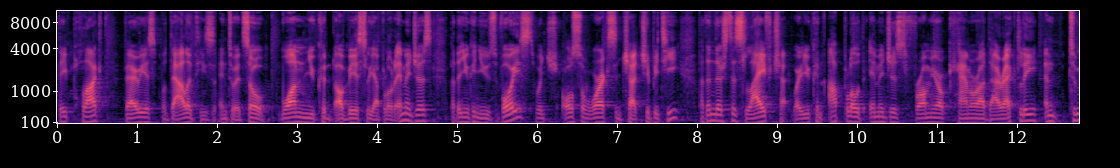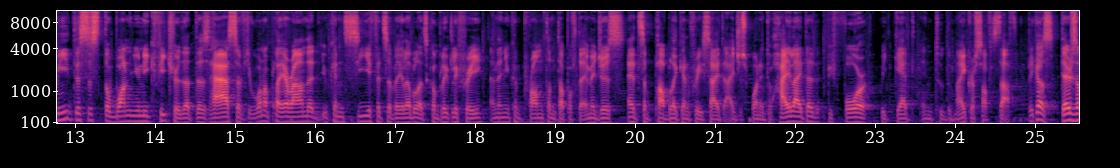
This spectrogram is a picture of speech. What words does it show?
they plugged various modalities into it. So one, you could obviously upload images, but then you can use voice, which also works in ChatGPT. But then there's this live chat where you can upload images from your camera directly. And to me, this is the one unique feature that this has. If you want to play around it, you can see if it's available. It's completely free. And then you can prompt on top of the images. It's a public and free site. I just wanted to highlight it before we get into the Microsoft stuff. Because there's a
